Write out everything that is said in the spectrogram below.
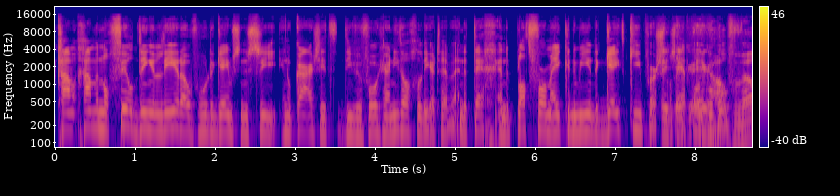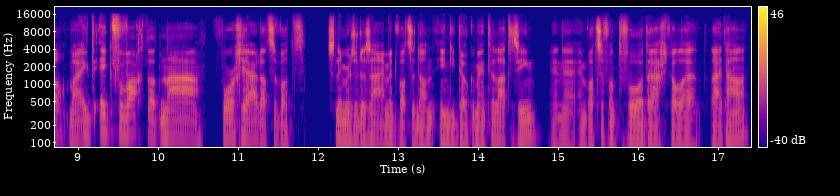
gaan, we- gaan we nog veel dingen leren over hoe de gamesindustrie in elkaar zit, die we vorig jaar niet al geleerd hebben? En de tech en de platformeconomie en de gatekeepers, Ik, ik, ik hoop wel. Maar ik, ik verwacht dat na vorig jaar dat ze wat slimmer zullen zijn met wat ze dan in die documenten laten zien. En, eh, en wat ze van tevoren er eigenlijk al eruit halen.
